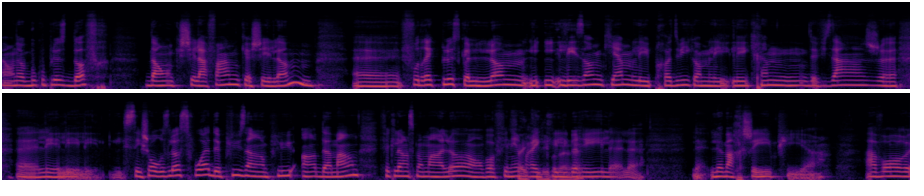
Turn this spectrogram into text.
on a beaucoup plus d'offres, donc chez la femme que chez l'homme. Il faudrait que plus que l'homme, les hommes qui aiment les produits comme les, les crèmes de visage, euh, euh, les, ces choses-là, soient de plus en plus en demande. Fait que là, en ce moment-là, on va finir par équilibrer le, le- le- le marché, puis euh, avoir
